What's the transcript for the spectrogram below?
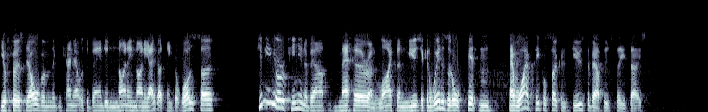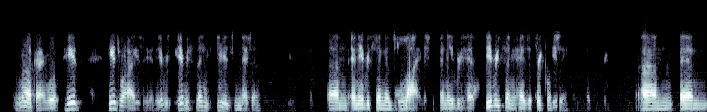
your first album that you came out with the band in 1998, I think it was. So, give me your opinion about matter and light and music, and where does it all fit, and and why are people so confused about this these days? Okay, well here's here's why I see it. Every everything is matter, um, and everything is light, and every ha- everything has a frequency. Um, and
